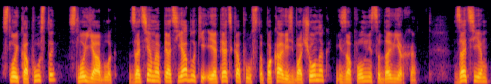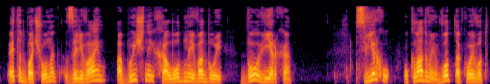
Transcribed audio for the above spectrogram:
слой капусты, слой яблок. Затем опять яблоки и опять капуста, пока весь бочонок не заполнится до верха. Затем этот бочонок заливаем обычной холодной водой до верха. Сверху укладываем вот такой вот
